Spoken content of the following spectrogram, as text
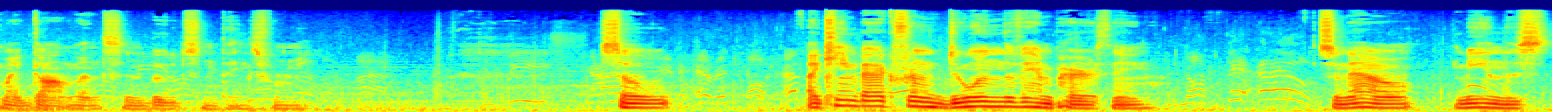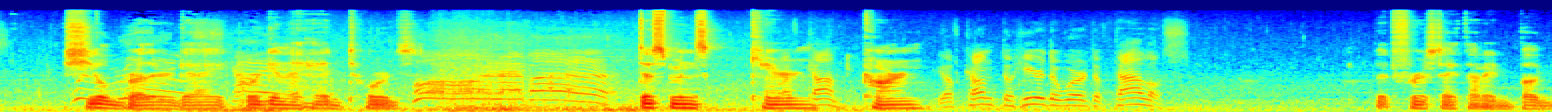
my gauntlets and boots and things for me. So I came back from doing the vampire thing. So now me and this shield brother guy we're gonna head towards Dustman's Cairn Karn. You have come to hear the word of Talos. But first I thought I'd bug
